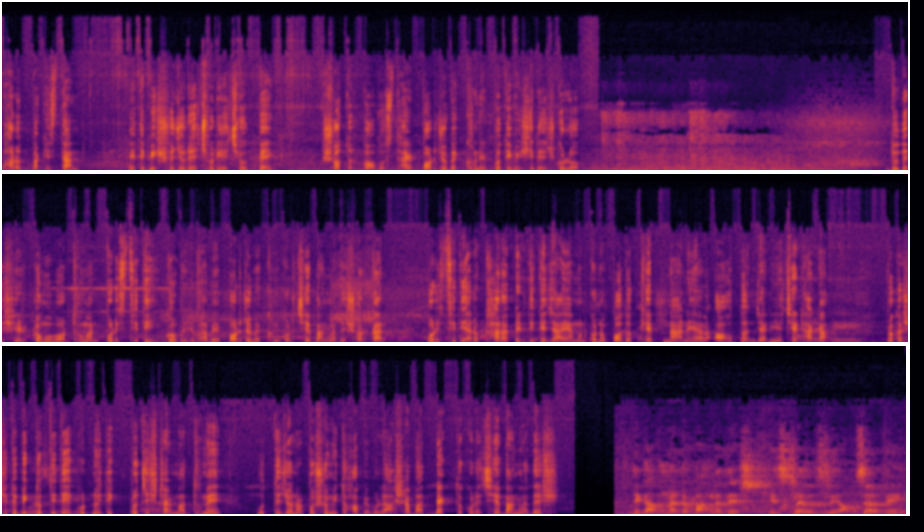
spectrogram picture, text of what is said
ভারত, পাকিস্তান। এতে বিশ্বজুড়ে ছড়িয়েছে উদ্বেগ, সতর্ক অবস্থায় পর্যবেক্ষণে প্রতিবেশী দেশগুলো। দুদেশের ক্রমবর্ধমান পরিস্থিতি গভীরভাবে পর্যবেক্ষণ করছে বাংলাদেশ সরকার। পরিস্থিতি আরও খারাপের দিকে যায় এমন কোনো পদক্ষেপ না নেয়ার আহ্বান জানিয়েছে ঢাকা। প্রকাশিত বিজ্ঞপ্তিতে কূটনৈতিক প্রচেষ্টার মাধ্যমে উত্তেজনা প্রশমিত হবে বলে আশাবাদ ব্যক্ত করেছে বাংলাদেশ। The government of Bangladesh is closely observing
